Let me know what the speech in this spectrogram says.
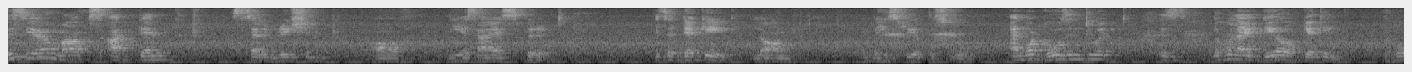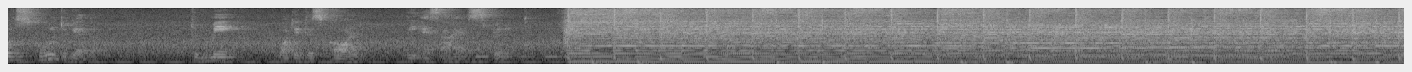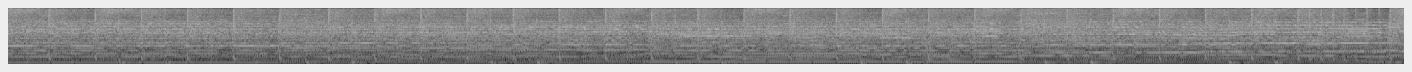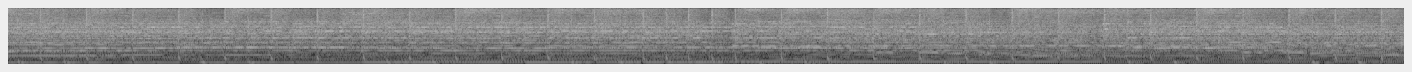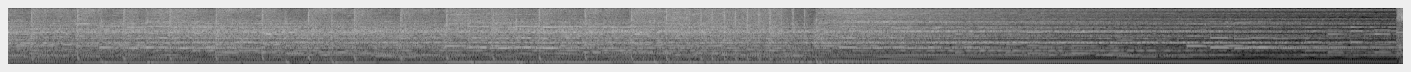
This year marks our 10th celebration of the SIS spirit. It's a decade long in the history of the school. And what goes into it is the whole idea of getting the whole school together to make what it is called the SIS spirit.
